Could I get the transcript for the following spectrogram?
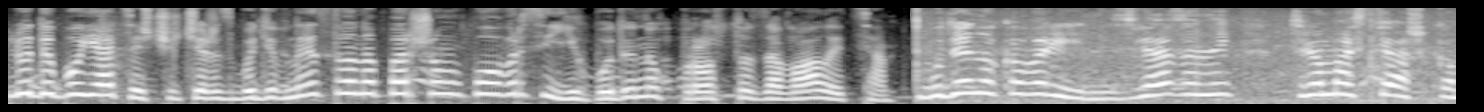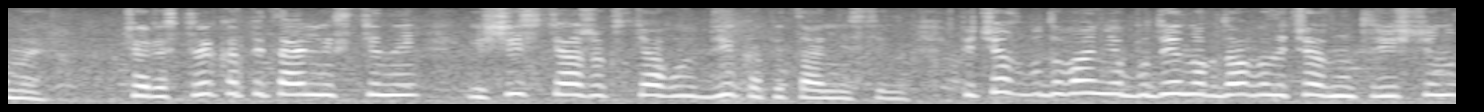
Люди бояться, що через будівництво на першому поверсі їх будинок просто завалиться. Будинок аварійний, зв'язаний трьома стяжками. Через три капітальні стіни і шість стяжок стягують дві капітальні стіни. Під час будування будинок дав величезну тріщину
